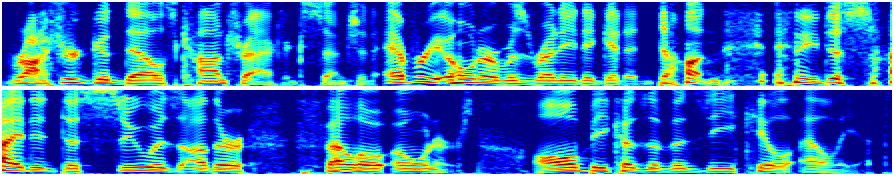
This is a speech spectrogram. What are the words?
Roger Goodell's contract extension. Every owner was ready to get it done, and he decided to sue his other fellow owners, all because of Ezekiel Elliott.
